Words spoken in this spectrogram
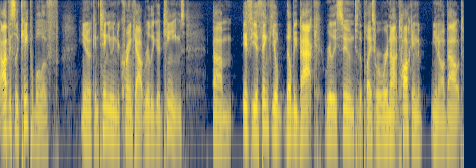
obviously capable of, you know, continuing to crank out really good teams, um, if you think you'll they'll be back really soon to the place where we're not talking to you know about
